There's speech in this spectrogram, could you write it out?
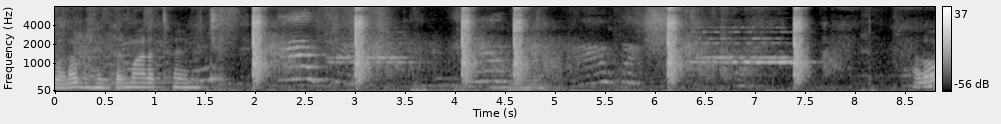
बड़ा भयंकर मारा था हेलो?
